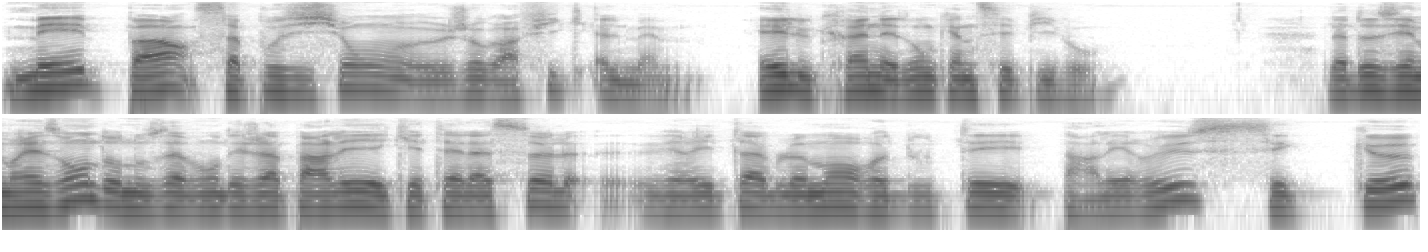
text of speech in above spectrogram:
mais par sa position euh, géographique elle-même. Et l'Ukraine est donc un de ses pivots. La deuxième raison dont nous avons déjà parlé et qui était la seule euh, véritablement redoutée par les Russes, c'est que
